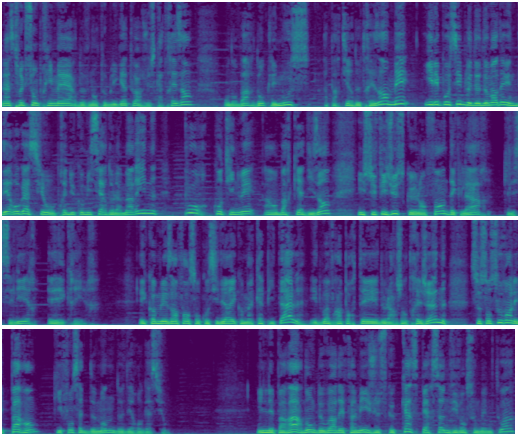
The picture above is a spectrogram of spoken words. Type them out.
l'instruction primaire devenant obligatoire jusqu'à 13 ans, on embarque donc les mousses à partir de 13 ans, mais il est possible de demander une dérogation auprès du commissaire de la marine pour continuer à embarquer à 10 ans. Il suffit juste que l'enfant déclare qu'il sait lire et écrire. Et comme les enfants sont considérés comme un capital et doivent rapporter de l'argent très jeune, ce sont souvent les parents qui font cette demande de dérogation. Il n'est pas rare donc de voir des familles jusque 15 personnes vivant sous le même toit.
